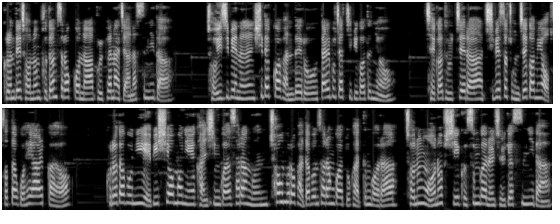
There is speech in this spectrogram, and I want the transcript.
그런데 저는 부담스럽거나 불편하지 않았습니다. 저희 집에는 시댁과 반대로 딸 부잣집이거든요. 제가 둘째라 집에서 존재감이 없었다고 해야 할까요? 그러다 보니 예비 시어머니의 관심과 사랑은 처음으로 받아본 사랑과도 같은 거라 저는 원 없이 그 순간을 즐겼습니다.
